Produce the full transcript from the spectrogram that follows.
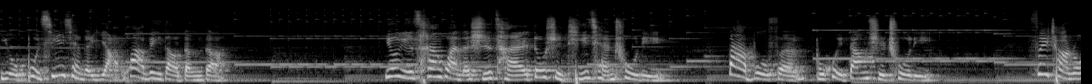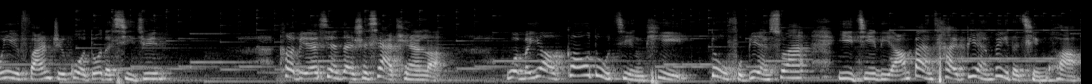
有不新鲜的氧化味道等等。由于餐馆的食材都是提前处理，大部分不会当时处理，非常容易繁殖过多的细菌。特别现在是夏天了，我们要高度警惕豆腐变酸以及凉拌菜变味的情况。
